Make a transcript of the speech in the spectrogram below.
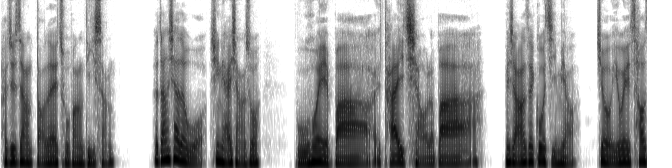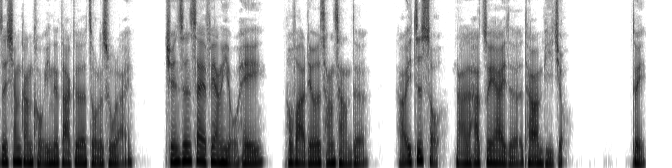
它就这样倒在厨房的地上。而当下的我心里还想着说：“不会吧，太巧了吧？”没想到再过几秒，就有一位操着香港口音的大哥走了出来，全身晒得非常黝黑，头发留得长长的，然后一只手拿着他最爱的台湾啤酒。对，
